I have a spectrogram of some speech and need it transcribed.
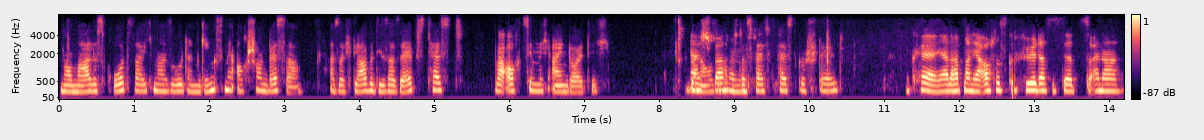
normales Brot, sage ich mal so, dann ging es mir auch schon besser. Also ich glaube, dieser Selbsttest war auch ziemlich eindeutig. Genau, ja, so habe ich das fest, festgestellt. Okay, ja, da hat man ja auch das Gefühl, dass es jetzt zu einer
